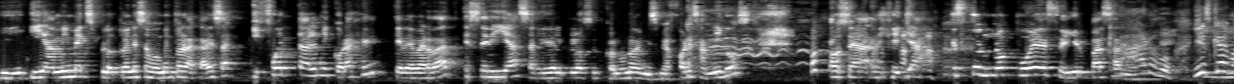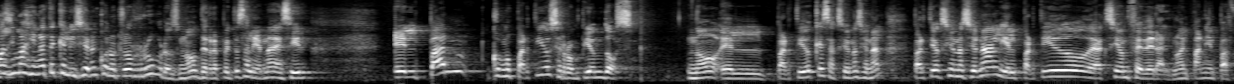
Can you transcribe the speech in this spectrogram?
Y, y, a mí me explotó en ese momento la cabeza y fue tal mi coraje que de verdad ese día salí del closet con uno de mis mejores amigos. o sea, dije, ya, esto no puede seguir pasando. Claro. Y es que además imagínate que lo hicieran con otros rubros, ¿no? De repente salían a decir, el PAN como partido se rompió en dos no el partido que es Acción Nacional, Partido Acción Nacional y el Partido de Acción Federal, no el PAN y el PAF.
